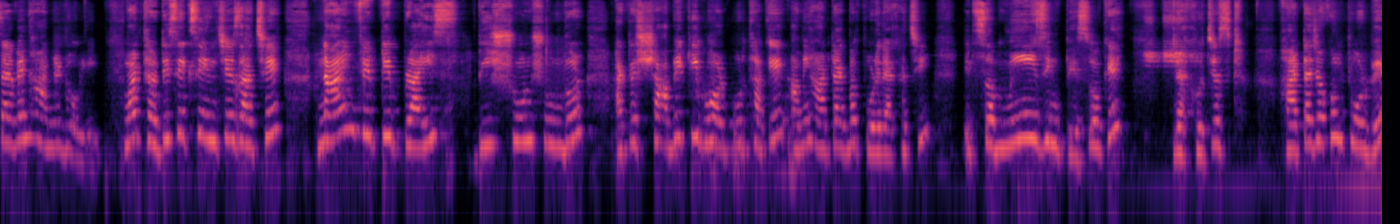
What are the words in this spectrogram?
সেভেন হান্ড্রেড অনলি আমার থার্টি সিক্স ইঞ্চেস আছে। নাইন ফিফটি প্রাইস ভীষণ সুন্দর। একটা সাবেকি ভরপুর থাকে। আমি হারটা একবার পরে দেখাচ্ছি। ইটস অ্যামেজিং পিস ওকে দেখো জাস্ট হারটা যখন পরবে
